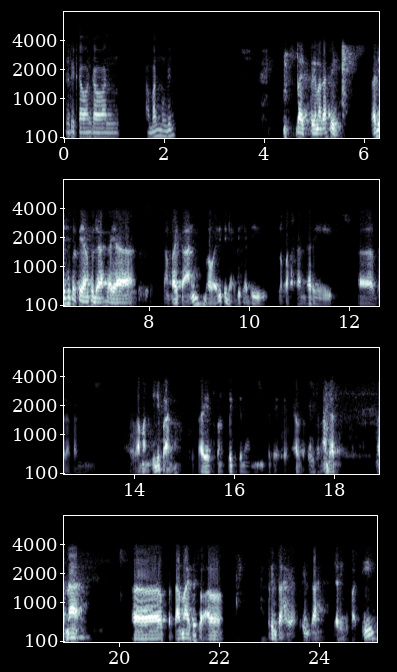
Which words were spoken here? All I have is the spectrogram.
Dari kawan-kawan aman mungkin? Baik terima kasih. Tadi seperti yang sudah saya sampaikan bahwa ini tidak bisa dilepaskan dari uh, gerakan laman kini pan terkait konflik dengan PTSML terkait adat karena Eh, pertama itu soal perintah ya, perintah dari bupati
